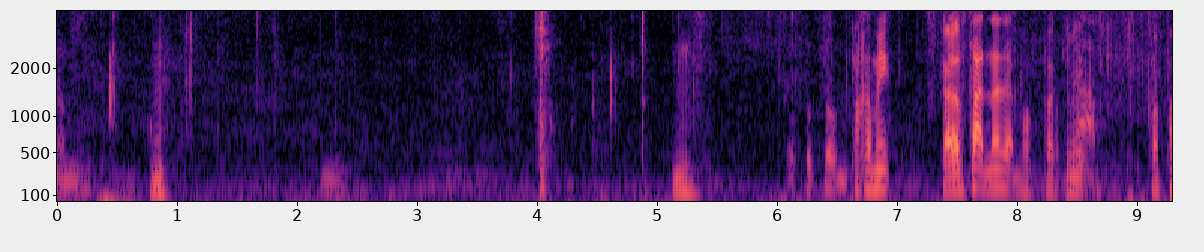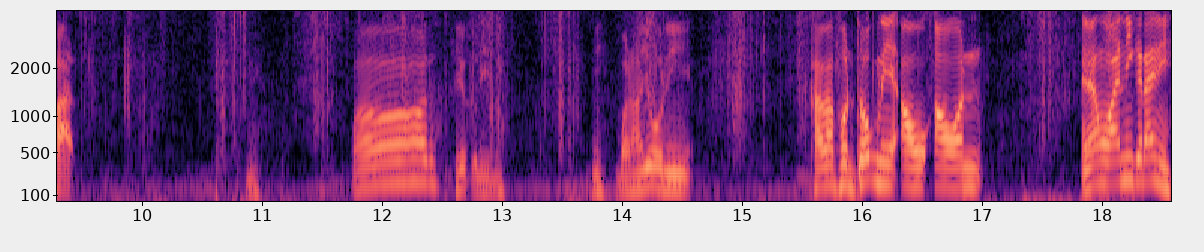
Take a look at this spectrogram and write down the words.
นำอืมอืมซุปส้มพักกะเมกกาลสัตว์นั่นแหละบ่พักกะเมกลาบพักพาดนี่ป๊อดพิลึกดีนี่นี่บอลเฮาโยนี่ใครว่าฝนตกนี่เอาเอาอันไอ้นั่งไว้นี่ก็ได้นี่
